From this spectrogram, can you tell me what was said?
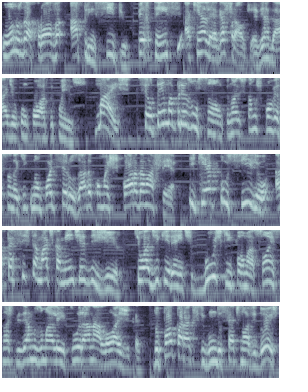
o ônus da prova, a princípio, pertence a quem alega fraude. É verdade, eu concordo com isso. Mas, se eu tenho uma presunção que nós estamos conversando aqui que não pode ser usada como a escora da má-fé e que é possível até sistematicamente exigir que o adquirente busque informações, se nós fizermos uma leitura analógica do parágrafo 2 do 792,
